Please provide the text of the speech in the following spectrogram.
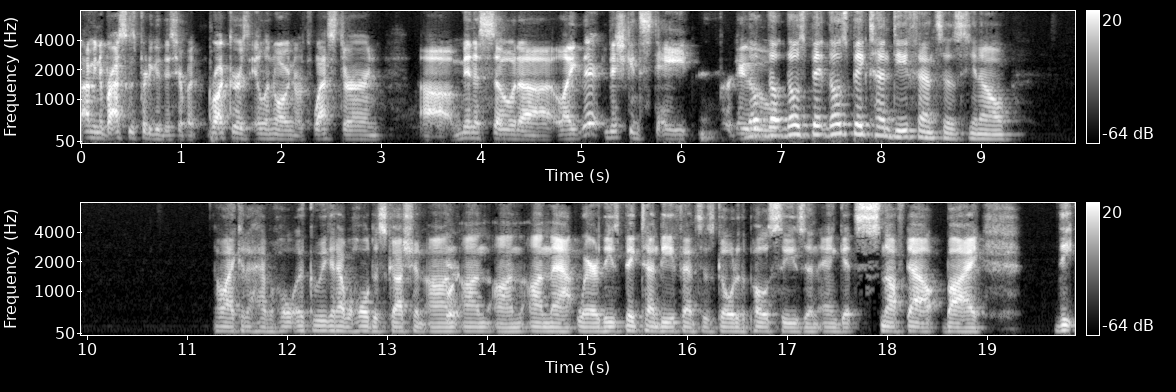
I mean, Nebraska's pretty good this year, but Rutgers, Illinois, Northwestern, uh, Minnesota, like Michigan State, Purdue. Those, those big those Big Ten defenses, you know. Oh, I could have a whole. Uh, we could have a whole discussion on sure. on on on that, where these Big Ten defenses go to the postseason and get snuffed out by the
